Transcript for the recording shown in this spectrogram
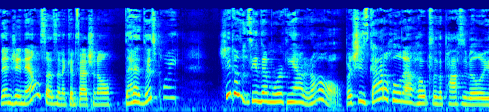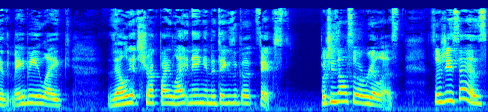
then Janelle says in a confessional that at this point, she doesn't see them working out at all. But she's got to hold out hope for the possibility that maybe like they'll get struck by lightning and the things will get fixed. But she's also a realist. So she says,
